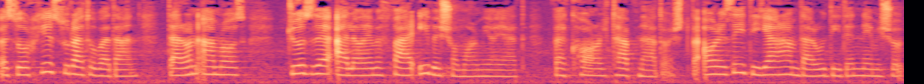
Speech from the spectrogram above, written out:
و سرخی صورت و بدن در آن امراض جزو علائم فرعی به شمار می آید و کارل تب نداشت و آرزه دیگر هم در او دیده نمی‌شد.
